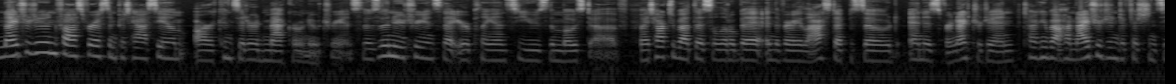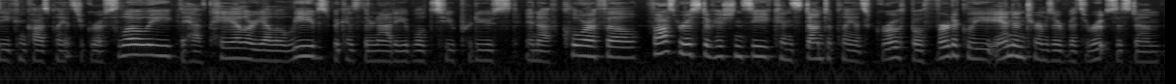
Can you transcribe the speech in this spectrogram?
Nitrogen, phosphorus, and potassium are considered macronutrients. Those are the nutrients that your plants use the most of. I talked about this a little bit in the very last episode, N is for nitrogen, talking about how nitrogen deficiency can cause plants to grow slowly. They have pale or yellow leaves because they're not able to produce enough chlorophyll. Phosphorus deficiency can stunt a plant's growth both vertically and in terms of its root system.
